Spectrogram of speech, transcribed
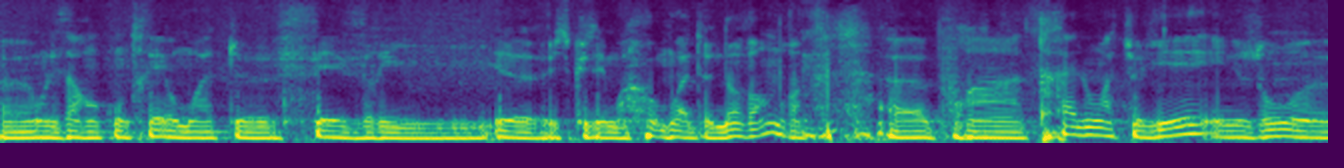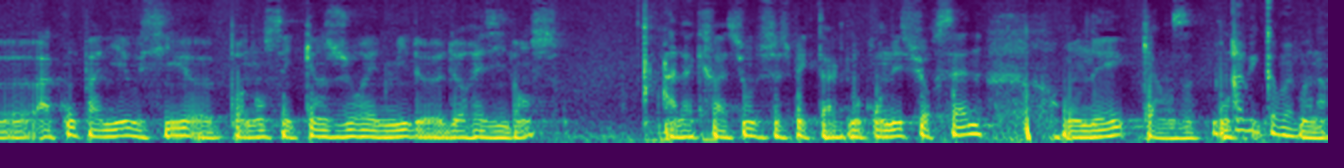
Euh, on les a rencontrés au mois de février, euh, excusez-moi, au mois de novembre, euh, pour un très long atelier. Et ils nous ont accompagnés aussi pendant ces 15 jours et demi de, de résidence à la création de ce spectacle. Donc on est sur scène, on est 15. Donc, ah oui, quand même. Voilà.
